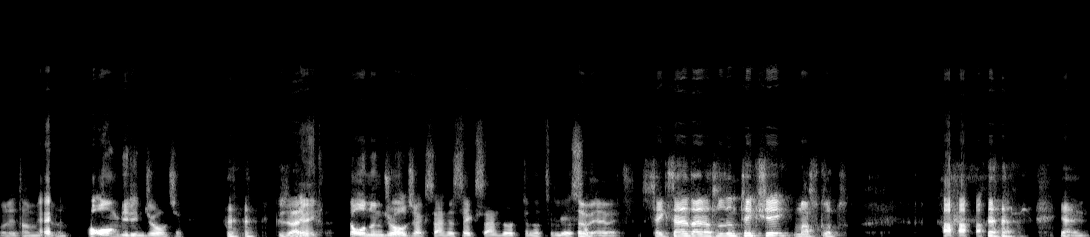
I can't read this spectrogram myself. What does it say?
Öyle tahmin ediyorum. Evet, o 11. olacak. Güzel. Demek ki 10. olacak. Sen de 84'ten hatırlıyorsan. Tabii evet. 80'e dair hatırladığım tek şey maskot. yani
